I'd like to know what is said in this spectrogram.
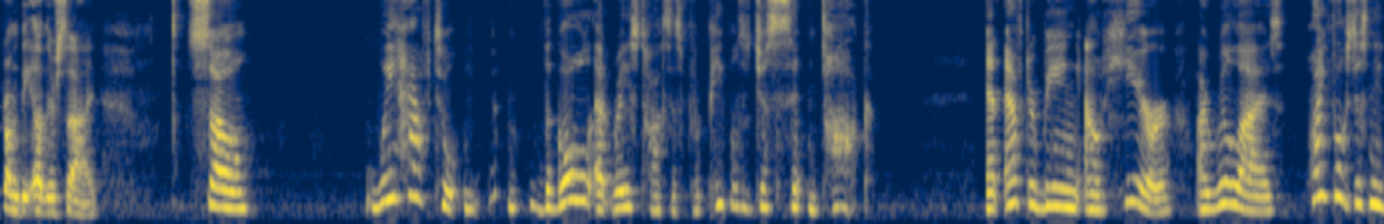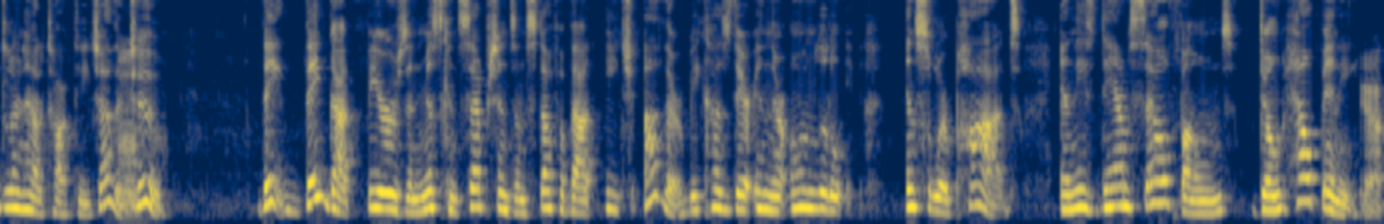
from the other side. So we have to the goal at race talks is for people to just sit and talk and after being out here i realize white folks just need to learn how to talk to each other mm. too they they've got fears and misconceptions and stuff about each other because they're in their own little insular pods and these damn cell phones don't help any Yeah.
